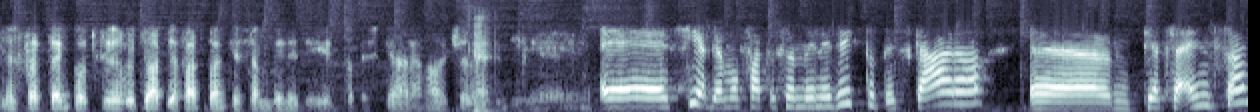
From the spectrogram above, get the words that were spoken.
nel frattempo credo che tu abbia fatto anche San Benedetto, Pescara, no? Eccetera, eh. Quindi, eh, sì, abbiamo fatto San Benedetto, Pescara, ehm, Piacenza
